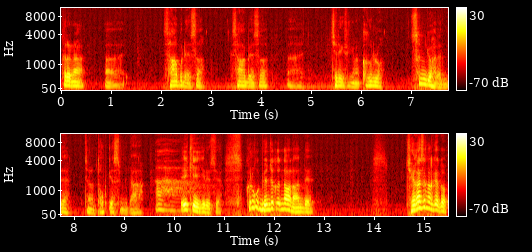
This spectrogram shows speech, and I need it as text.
그러나 어, 사업을 해서 사업에서 어, 재력이 생기면 그걸로 선교하는데 저는 돕겠습니다. 아. 이렇게 얘기를 했어요. 그리고 면접 끝나고 나왔는데 제가 생각해도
